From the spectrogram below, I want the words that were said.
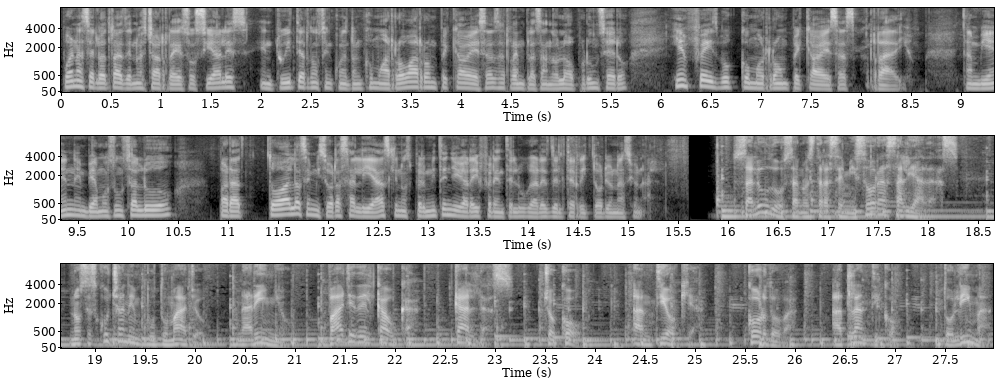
Pueden hacerlo a través de nuestras redes sociales. En Twitter nos encuentran como arroba rompecabezas, reemplazándolo por un cero, y en Facebook como rompecabezas radio. También enviamos un saludo para todas las emisoras aliadas que nos permiten llegar a diferentes lugares del territorio nacional. Saludos a nuestras emisoras aliadas. Nos escuchan en Putumayo, Nariño, Valle del Cauca, Caldas, Chocó, Antioquia, Córdoba, Atlántico, Tolima,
